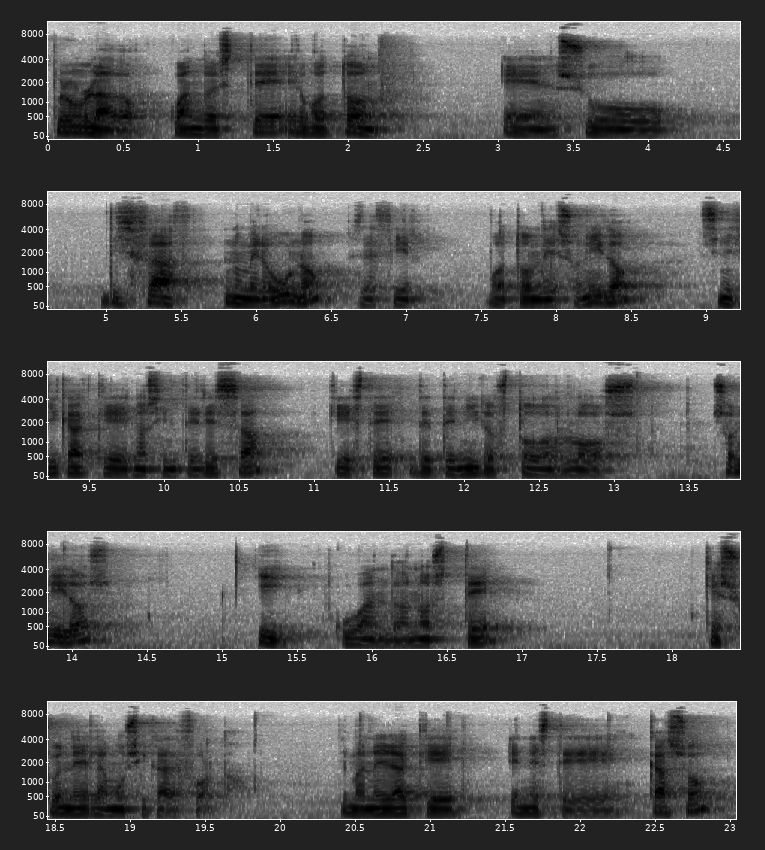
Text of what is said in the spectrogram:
Por un lado cuando esté el botón en su disfraz número 1 es decir botón de sonido significa que nos interesa que esté detenidos todos los sonidos y cuando no esté que suene la música de fondo. De manera que en este caso,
